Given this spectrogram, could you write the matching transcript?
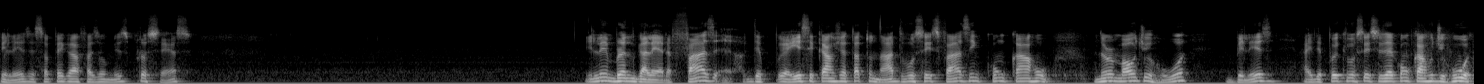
Beleza? É só pegar fazer o mesmo processo. E lembrando, galera, faz, é, esse carro já está tunado. Vocês fazem com carro normal de rua, beleza? Aí depois que vocês fizerem com o carro de rua,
